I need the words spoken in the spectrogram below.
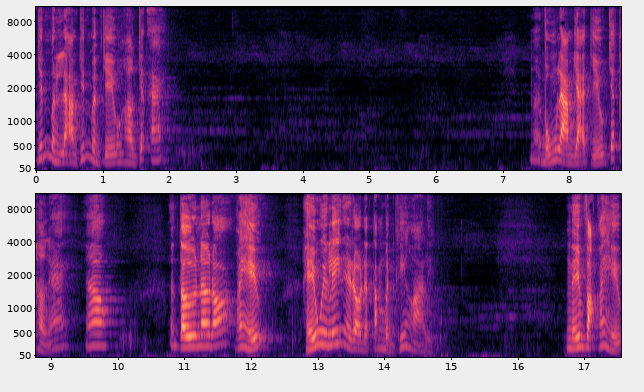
Chính mình làm chính mình chịu hơn chết ai? Bụng làm dạ chịu chết hờn ai? Đúng không? Nên từ nơi đó phải hiểu. Hiểu nguyên lý này rồi là tâm bình khí hòa liền. Niệm phật phải hiểu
